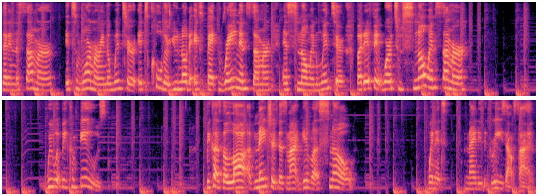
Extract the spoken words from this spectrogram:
that in the summer, it's warmer. In the winter, it's cooler. You know to expect rain in summer and snow in winter. But if it were to snow in summer, we would be confused because the law of nature does not give us snow when it's 90 degrees outside.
